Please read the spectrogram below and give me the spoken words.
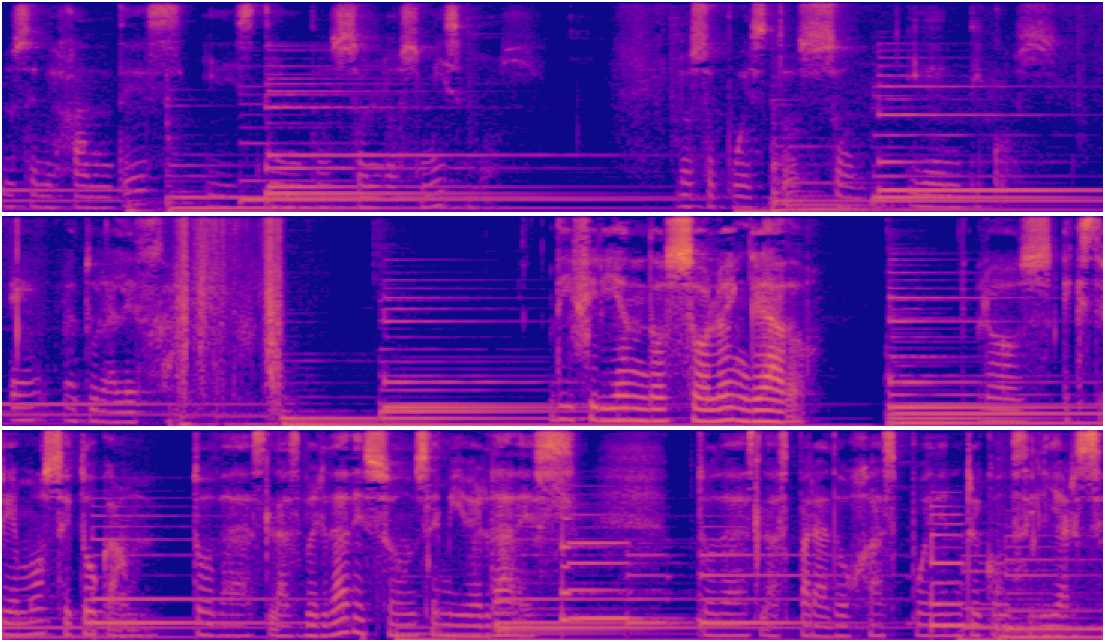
Los semejantes y distintos son los mismos, los opuestos son idénticos en naturaleza, difiriendo solo en grado los extremos se tocan, todas las verdades son semiverdades, todas las paradojas pueden reconciliarse.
